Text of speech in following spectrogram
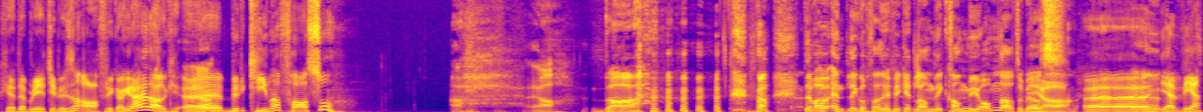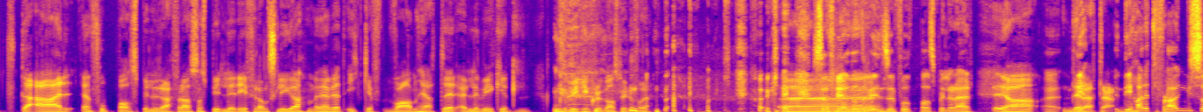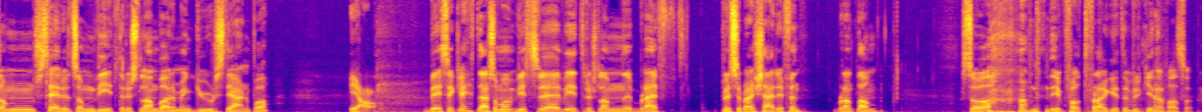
Ok, Det blir tydeligvis en Afrika-greie i dag. Eh, Burkina Faso. Ah, ja, da Det var jo endelig godt at vi fikk et land vi kan mye om, da, Tobias. Ja, Eh, jeg vet det er en fotballspiller herfra som spiller i fransk liga, men jeg vet ikke hva han heter, eller hvilket, hvilken klubb han spiller for. Okay, Så vet at det Eh, finnes en fotballspiller der. Ja, det de, vet jeg. De har et flagg som ser ut som Hviterussland, bare med en gul stjerne på. Ja. Basically. Det er som om hvis Hviterussland ble, plutselig ble sheriffen blant land, så hadde de fått flagget til Burkina Faso.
